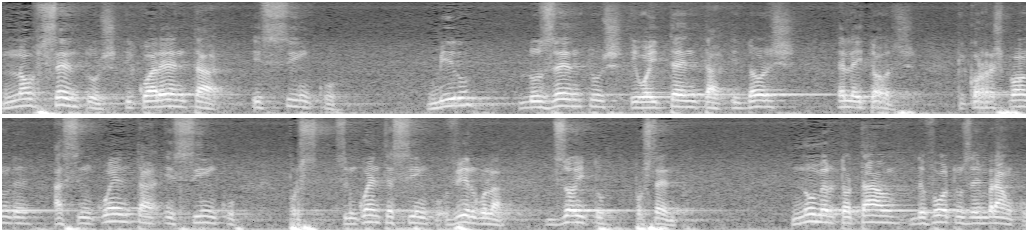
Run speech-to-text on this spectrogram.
945.282 eleitores, que corresponde a 55 55,18%. Número total de votos em branco:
